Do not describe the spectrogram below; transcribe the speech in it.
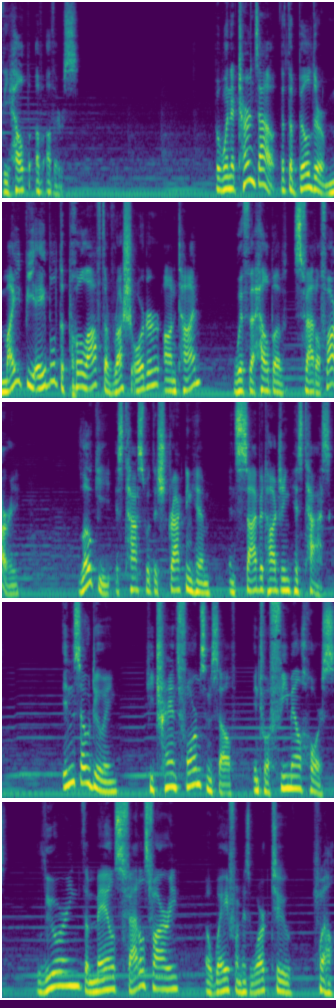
the help of others. But when it turns out that the builder might be able to pull off the rush order on time with the help of Svadilfari, Loki is tasked with distracting him and sabotaging his task. In so doing, he transforms himself into a female horse, luring the male Svadilfari away from his work to, well,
